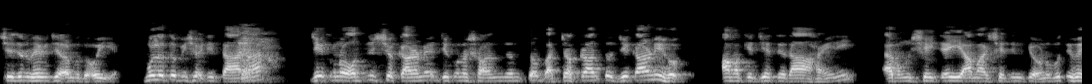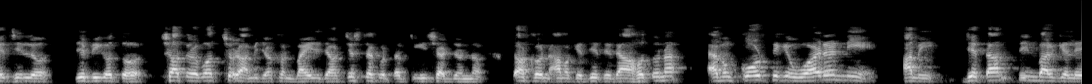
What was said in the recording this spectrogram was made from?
সেজন্য ভেবেছিলাম ওই মূলত বিষয়টি তা না। যে কোনো অদৃশ্য কারণে, যে কোনো ষড়যন্ত্র বা চক্রান্ত যে কারণেই হোক, আমাকে যেতে দেওয়া হয়নি। এবং সেইটাই আমার সেদিনকে অনুভূতি হয়েছিল যে বিগত সতেরো বছর আমি যখন বাইরে যাওয়ার চেষ্টা করতাম চিকিৎসার জন্য, তখন আমাকে যেতে দেওয়া হতো না। এবং কোর্ট থেকে ওয়ার্ডার নিয়ে আমি যেতাম, তিনবার গেলে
